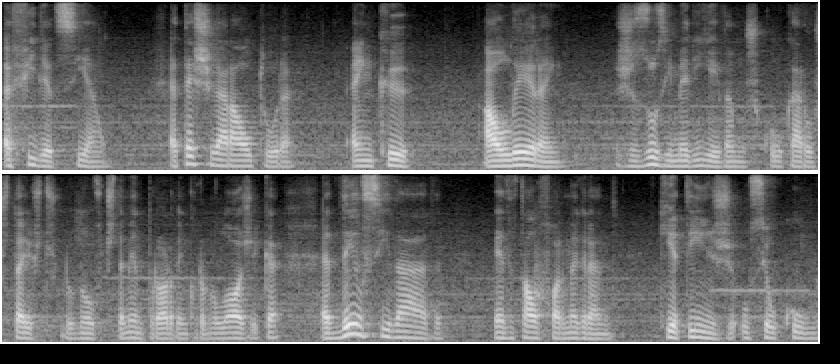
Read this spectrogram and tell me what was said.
a filha de Sião, até chegar à altura em que, ao lerem Jesus e Maria, e vamos colocar os textos do Novo Testamento por ordem cronológica, a densidade é de tal forma grande que atinge o seu cume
